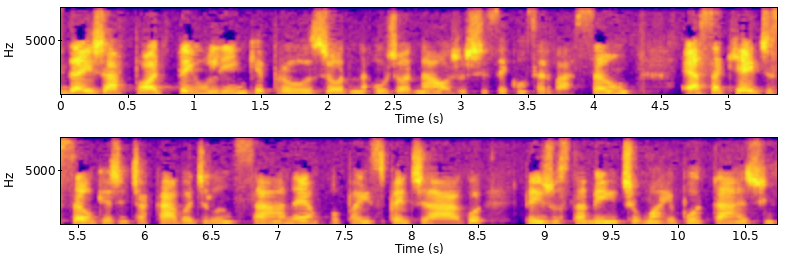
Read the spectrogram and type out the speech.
daí já pode ter um link para o jornal, Justiça e Conservação. Essa aqui é a edição que a gente acaba de lançar, né? O País Pede Água. Tem justamente uma reportagem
